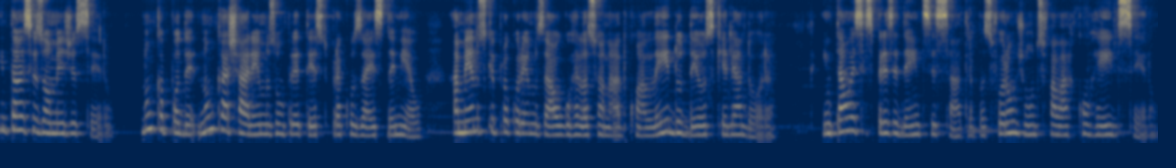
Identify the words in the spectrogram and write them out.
Então esses homens disseram: Nunca, poder, nunca acharemos um pretexto para acusar esse Daniel, a menos que procuremos algo relacionado com a lei do Deus que ele adora. Então esses presidentes e sátrapas foram juntos falar com o rei e disseram:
